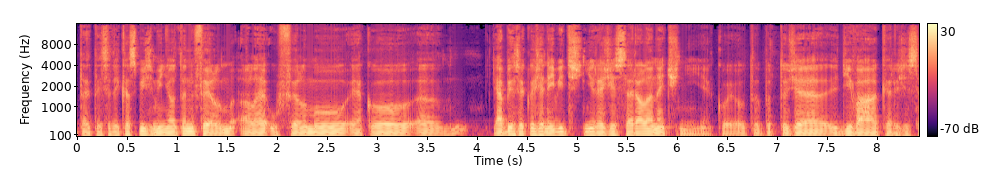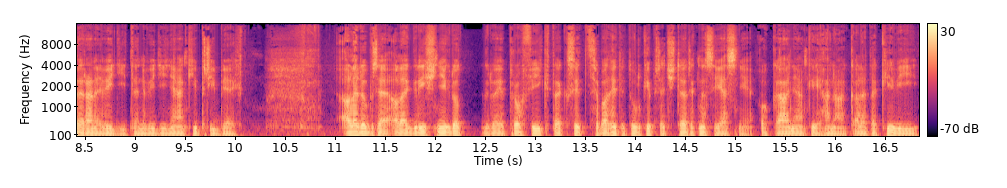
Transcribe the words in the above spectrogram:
tak ty se teďka spíš zmínil ten film, ale u filmu jako eh, já bych řekl, že nejvíc ční režisér, ale neční, jako jo, to, protože divák režiséra nevidí, ten vidí nějaký příběh. Ale dobře, ale když někdo, kdo je profík, tak si třeba ty titulky přečte řekne si jasně, ok, nějaký hanák, ale taky ví,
